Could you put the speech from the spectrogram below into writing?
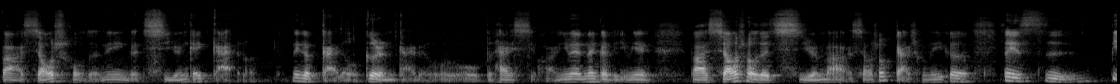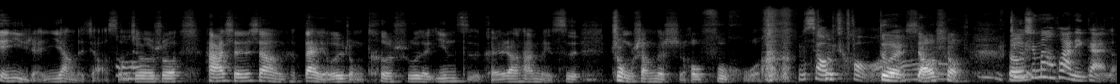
把小丑的那个起源给改了，那个改的我个人改的我我不太喜欢，因为那个里面把小丑的起源把小丑改成了一个类似。变异人一样的角色，哦就是说他身上带有一种特殊的因子，可以让他每次重伤的时候复活。小丑啊。对，哦小丑，这个是漫画里改的。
